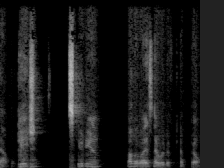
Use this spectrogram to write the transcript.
obligations in the studio. Otherwise, I would have kept going.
